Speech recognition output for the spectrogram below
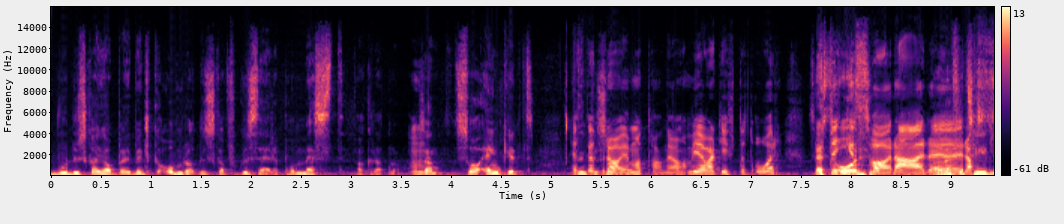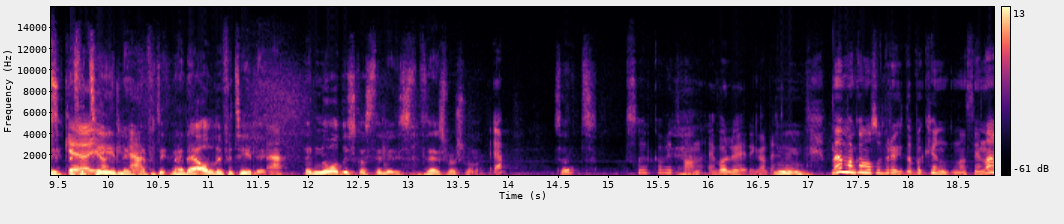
hvor du skal jobbe, hvilke områder du skal fokusere på mest akkurat nå. Sant? Så enkelt. Jeg skal dra hjem og ta den, ja. Vi har vært gift et år. Så hvis ikke år? svaret er, Ja, det er eh, tidlig. Det er for tidlig. ja, Det er for tidlig. Nei, det er aldri for tidlig. Ja. Det er nå du skal stille disse tre spørsmålene. ja. Sant? Så kan vi ta en evaluering av det. Mm. Men man kan også bruke det på kundene sine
